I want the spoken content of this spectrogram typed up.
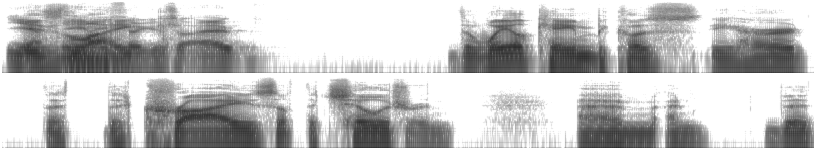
yeah, is Amy like- figures it out. The whale came because he heard the, the cries of the children, um, and the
